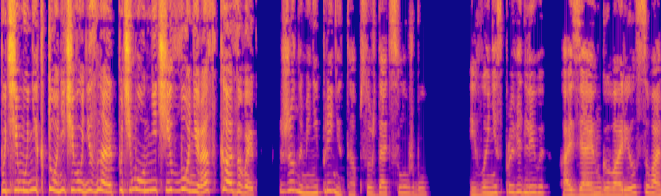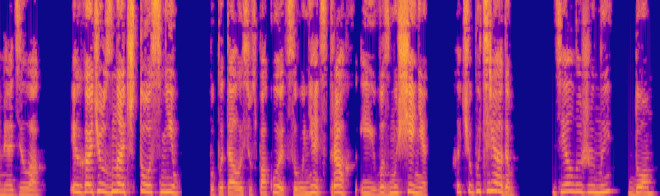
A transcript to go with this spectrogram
Почему никто ничего не знает? Почему он ничего не рассказывает? Женами не принято обсуждать службу. И вы несправедливы. Хозяин говорил с вами о делах. Я хочу знать, что с ним. Попыталась успокоиться, унять страх и возмущение. Хочу быть рядом. Дело жены – дом.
